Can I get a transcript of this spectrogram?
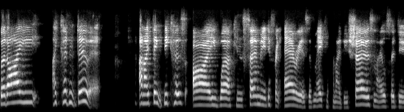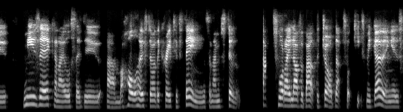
but I I couldn't do it. And I think because I work in so many different areas of makeup and I do shows and I also do music and I also do um, a whole host of other creative things. And I'm still, that's what I love about the job. That's what keeps me going is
